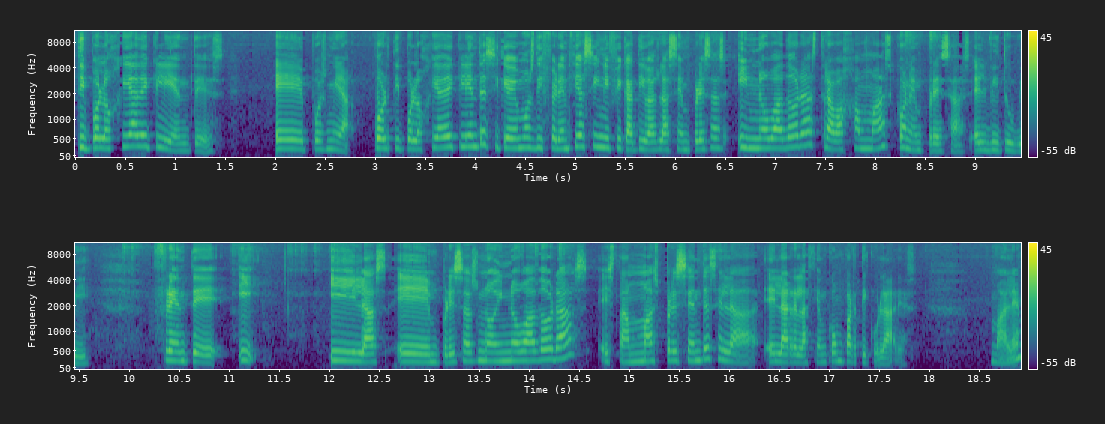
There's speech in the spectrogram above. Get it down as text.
Tipología de clientes. Eh, pues mira, por tipología de clientes sí que vemos diferencias significativas. Las empresas innovadoras trabajan más con empresas, el B2B, frente y, las eh, empresas no innovadoras están más presentes en la, relación con particulares. ¿Vale?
